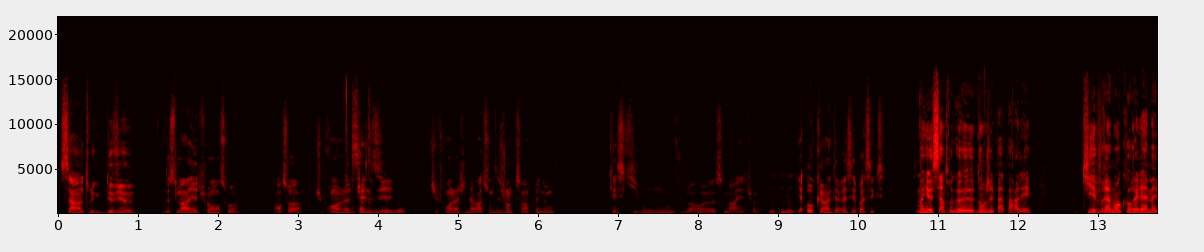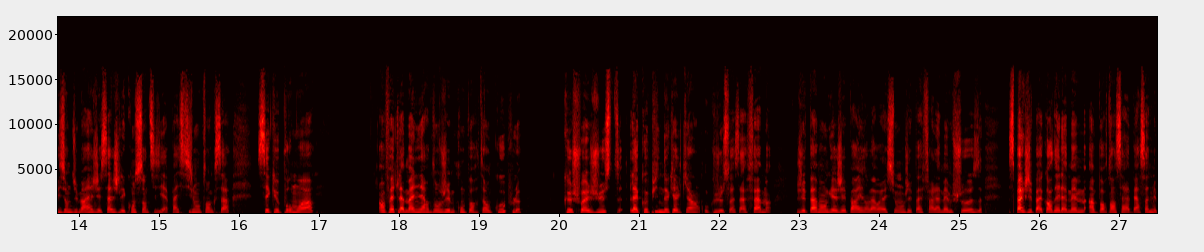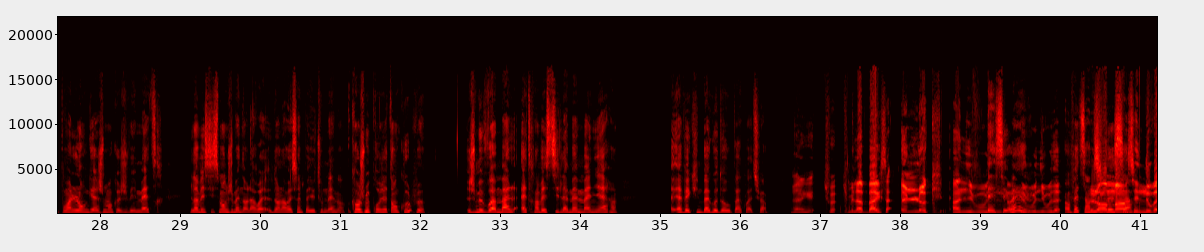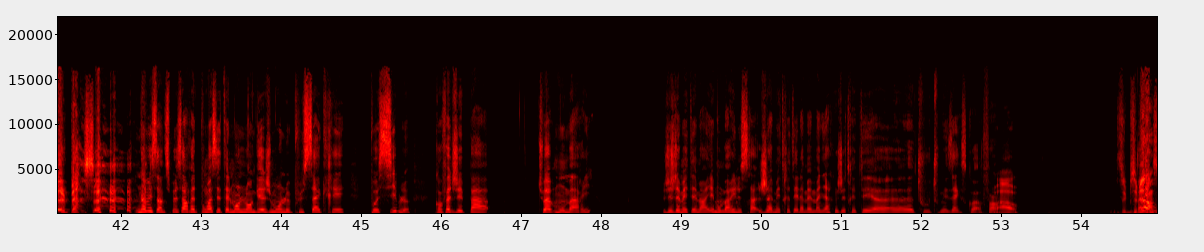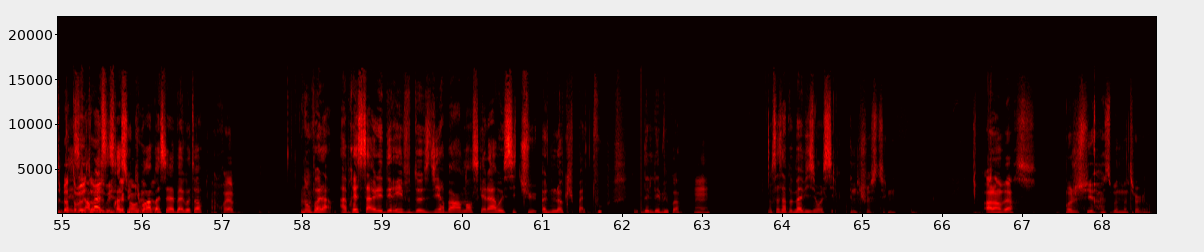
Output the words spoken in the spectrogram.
C'est un truc de vieux de se marier, tu vois, en soi. En soi, tu prends la Gen Z, tu prends la génération des gens qui sont après nous, qu'est-ce qu'ils vont vouloir euh, se marier, tu vois Mm, mm. Y a aucun intérêt, c'est pas sexy. Moi, il y a aussi un truc euh, dont j'ai pas parlé, qui est vraiment corrélé à ma vision du mariage, et ça, je l'ai conscientisé il y a pas si longtemps que ça. C'est que pour moi, en fait, la manière dont je vais me comporter en couple, que je sois juste la copine de quelqu'un ou que je sois sa femme, je vais pas m'engager pareil dans la relation, je vais pas faire la même chose. C'est pas que j'ai pas accordé la même importance à la personne, mais pour moi, l'engagement que je vais mettre, l'investissement que je mets dans la, dans la relation n'est pas du tout le même. Quand je me projette en couple, je me vois mal être investi de la même manière avec une bague au doigt ou pas, quoi, tu vois. Tu, vois, tu mets la bague, ça unlock un niveau, Mais c'est- un ouais. nouveau niveau de... En fait, c'est un petit peu lendemain, ça. c'est une nouvelle personne. Non, mais c'est un petit peu ça en fait. Pour moi, c'est tellement l'engagement le plus sacré possible qu'en fait, j'ai pas. Tu vois, mon mari, j'ai jamais été mariée. Mon mari ne sera jamais traité de la même manière que j'ai traité euh, tous mes ex, quoi. Enfin, Waouh. C'est c'est bah bien, non, c'est bien. c'est normal, ce oui, sera celui qui d'accord. passé la bague au toit. Incroyable. Donc voilà. Après, ça a les dérives de se dire, ben, dans ce cas-là aussi, tu unlock pas tout dès le début, quoi. Mhm. Donc ça, c'est un peu ma vision aussi. Interesting. À l'inverse, moi je suis husband material.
